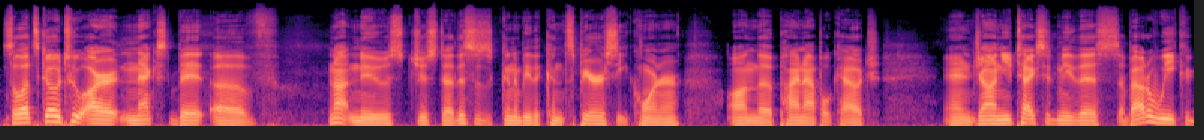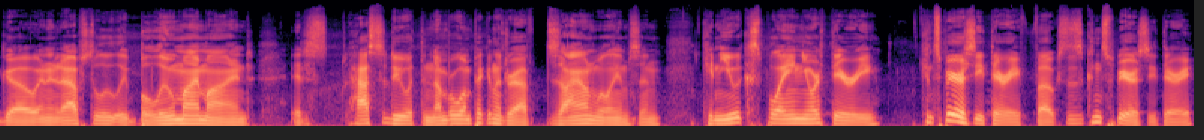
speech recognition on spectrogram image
so let's go to our next bit of not news just uh, this is going to be the conspiracy corner on the pineapple couch. And john you texted me this about a week ago and it absolutely blew my mind. It has to do with the number one pick in the draft zion williamson. Can you explain your theory conspiracy theory folks? This is a conspiracy theory.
